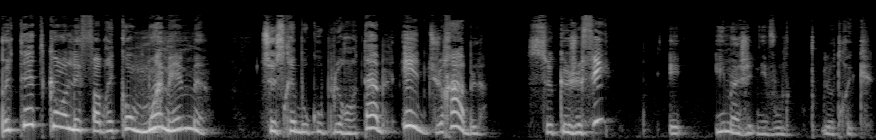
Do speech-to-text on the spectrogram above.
Peut-être qu'en les fabriquant moi-même, ce serait beaucoup plus rentable et durable. Ce que je fis. Et imaginez-vous le, truc.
